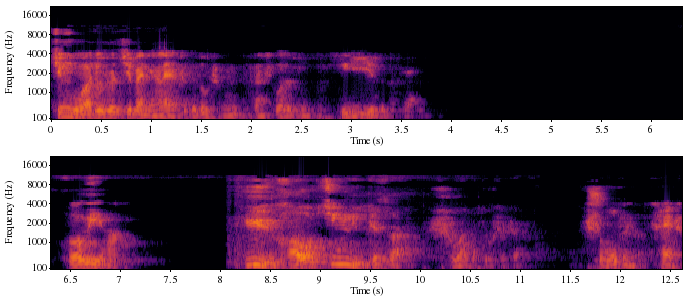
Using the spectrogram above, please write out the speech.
经过就是几百年来，这个都成咱说的什么例何。谓啊，玉毫金缕之色，说的就是这熟粉了，太熟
